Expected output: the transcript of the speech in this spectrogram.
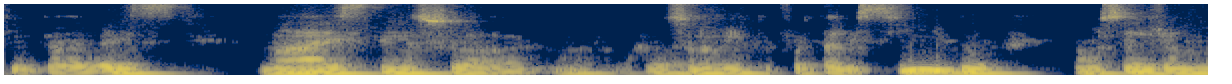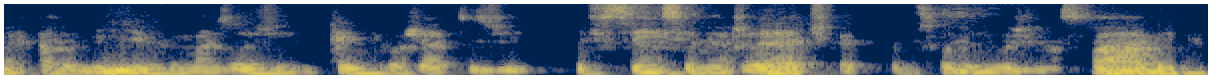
que cada vez mais tem o seu relacionamento fortalecido, não seja no Mercado Livre, mas hoje tem projetos de eficiência energética que estamos fazendo hoje nas fábricas.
